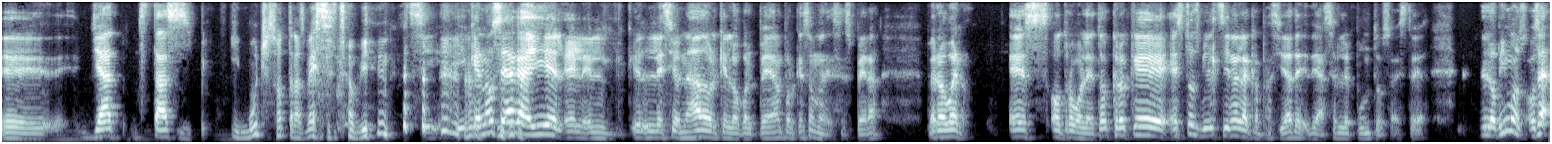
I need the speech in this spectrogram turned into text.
eh, ya estás... Y muchas otras veces también. Sí, y que no se haga ahí el, el lesionado, el que lo golpean, porque eso me desespera. Pero bueno, es otro boleto. Creo que estos Bills tienen la capacidad de, hacerle puntos a este. Lo vimos, o sea,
